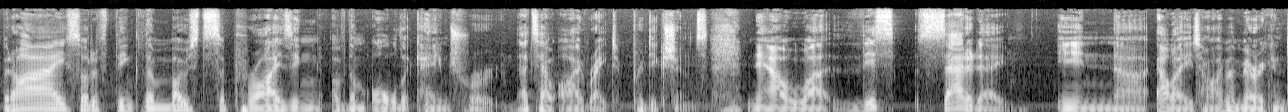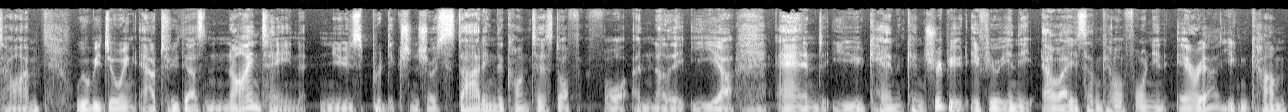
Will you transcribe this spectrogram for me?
But I sort of think the most surprising of them all that came true. That's how I rate predictions. Now, uh, this Saturday in uh, LA time, American time, we'll be doing our 2019 news prediction show, starting the contest off for another year. And you can contribute. If you're in the LA, Southern Californian area, you can come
